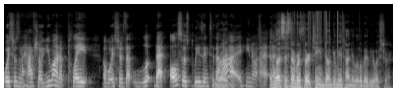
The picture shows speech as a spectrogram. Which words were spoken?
oysters in the half shell, you want a plate of oysters that look that also is pleasing to the Right. eye. You know, Unless it's number thirteen, don't give me a tiny little baby oyster.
